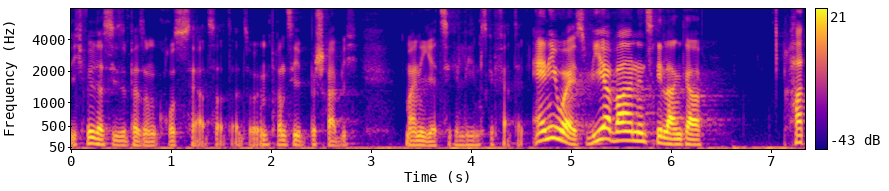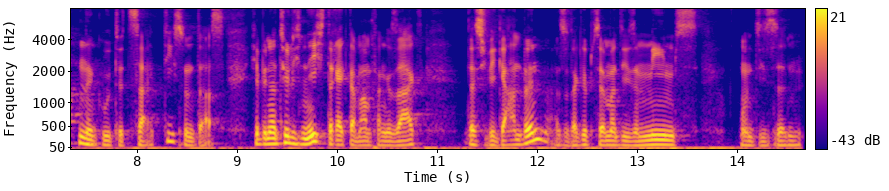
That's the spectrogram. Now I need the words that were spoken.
ich will, dass diese Person ein großes Herz hat. Also im Prinzip beschreibe ich meine jetzige Lebensgefährtin. Anyways, wir waren in Sri Lanka hatten eine gute Zeit, dies und das. Ich habe ihr natürlich nicht direkt am Anfang gesagt, dass ich vegan bin. Also da gibt es ja immer diese Memes und diesen,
